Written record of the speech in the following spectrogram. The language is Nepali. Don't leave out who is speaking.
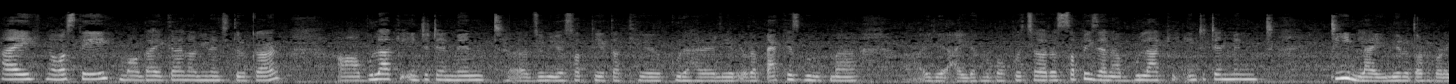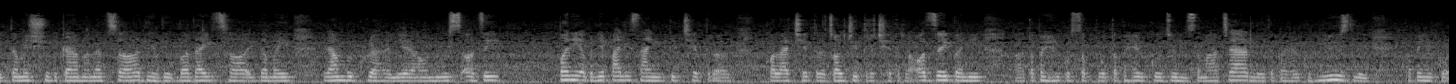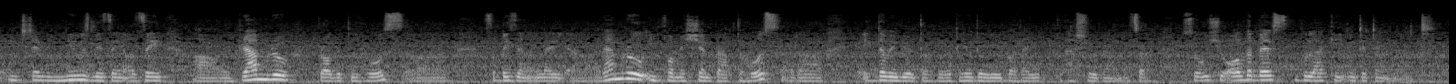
Speaker 1: हाई नमस्ते म गायिका नलिना चितुरकार बुलाकी इन्टरटेनमेन्ट जुन यो सत्य तथ्य कुराहरूलाई लिएर एउटा प्याकेजको रूपमा अ, अहिले आइराख्नु भएको छ र सबैजना बुलाकी इन्टरटेनमेन्ट टिमलाई मेरो तर्फबाट एकदमै शुभकामना छ धेरै धेरै बधाई छ एकदमै राम्रो कुराहरू लिएर आउनुहोस्। अझै पनि अब नेपाली साङ्गीतिक क्षेत्र कला क्षेत्र चलचित्र क्षेत्र अझै पनि तपाईँहरूको सपोर्ट तपाईँहरूको जुन समाचारले तपाईँहरूको न्युजले तपाईँहरूको इन्टरटेनमेन्ट न्युजले चाहिँ अझै राम्रो प्रगति होस् सबैजनालाई राम्रो इन्फर्मेसन प्राप्त होस् र एकदमै मेरो तर्फबाट धेरै धेरै बधाई तथा शुभकामना छ। So wish you all the best Bulaki entertainment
